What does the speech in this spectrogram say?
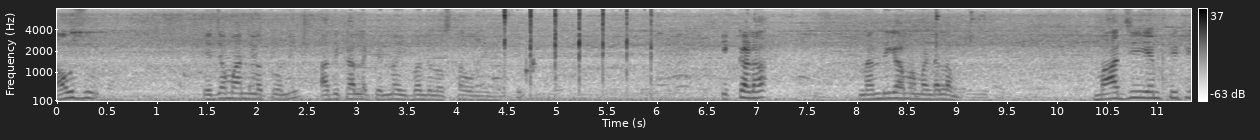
హౌజ్ యజమానులతోని అధికారులకు ఎన్నో ఇబ్బందులు వస్తూ ఉన్నాయి కాబట్టి ఇక్కడ నందిగామ మండలం మాజీ ఎంపీపీ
